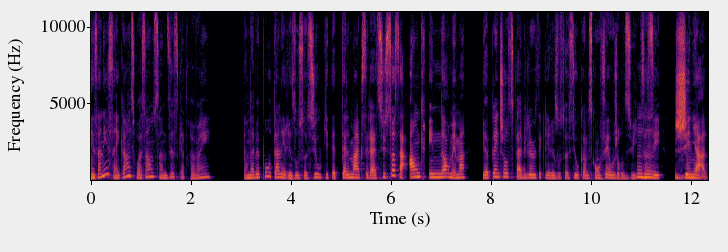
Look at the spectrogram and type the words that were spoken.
les années 50, 60, 70, 80, on n'avait pas autant les réseaux sociaux qui étaient tellement axés là-dessus. Ça, ça ancre énormément. Il y a plein de choses fabuleuses avec les réseaux sociaux, comme ce qu'on fait aujourd'hui. Ça, Mhm. c'est génial.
